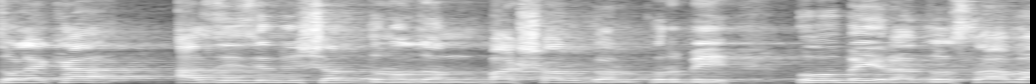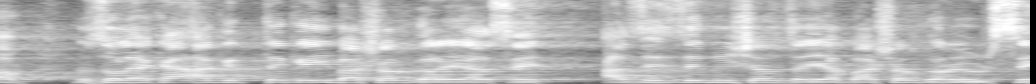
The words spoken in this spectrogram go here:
জোলেখা আজিজ মিশর দুজন বাসর ঘর করবে। ও বেরা দোস্ত আবাব জোলেখা আগের থেকেই বাসর ঘরে আছে। আজিজে মিশাল যাইয়া বাসর ঘরে উঠছে,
